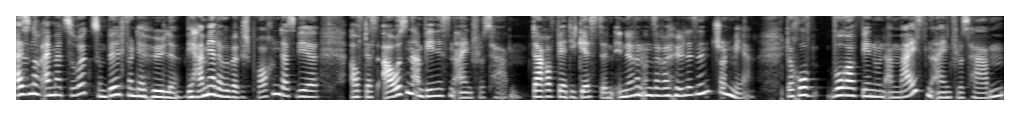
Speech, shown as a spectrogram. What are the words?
Also noch einmal zurück zum Bild von der Höhle. Wir haben ja darüber gesprochen, dass wir auf das Außen am wenigsten Einfluss haben. Darauf, wer die Gäste im Inneren unserer Höhle sind, schon mehr. Doch worauf wir nun am meisten Einfluss haben,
